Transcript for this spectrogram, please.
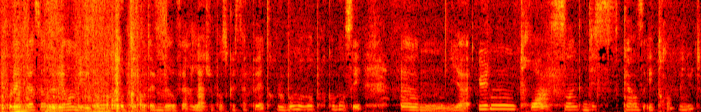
pour l'anniversaire de Léon, mais il était encore trop petit quand elle nous a offert. Là, je pense que ça peut être le bon moment pour commencer. Euh, il y a une, 3, 5, 10, 15 et 30 minutes.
